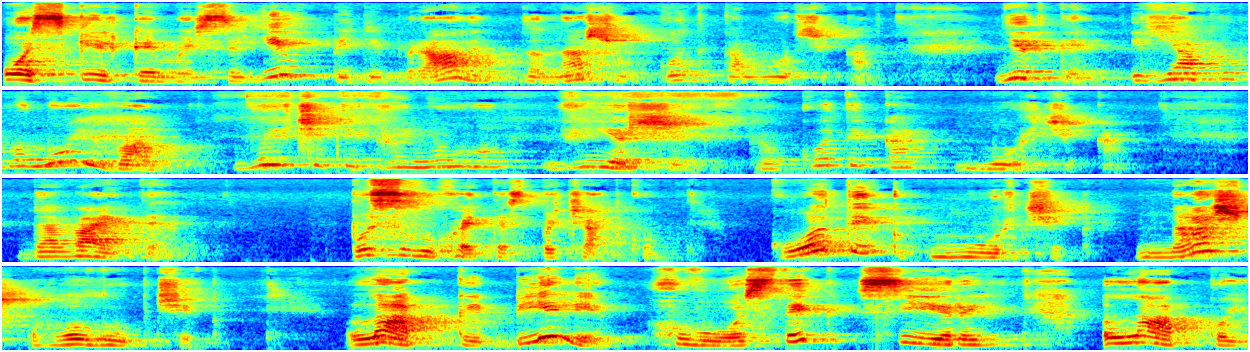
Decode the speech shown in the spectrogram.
ось скільки ми слів підібрали до нашого котика Мурчика. Дітки, я пропоную вам вивчити про нього віршик про котика Мурчика. Давайте послухайте спочатку. Котик Мурчик, наш голубчик. Лапки білі, хвостик сірий. Лапкою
